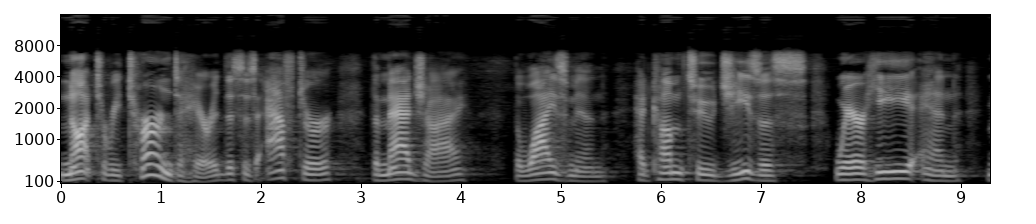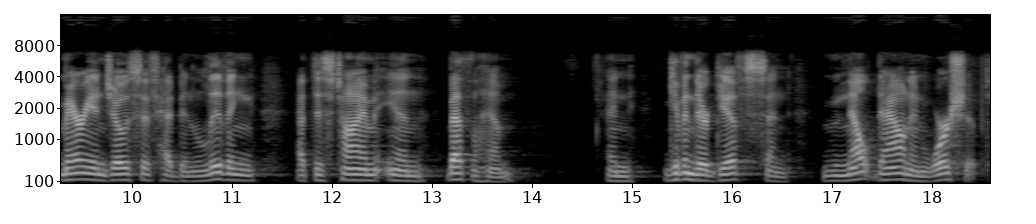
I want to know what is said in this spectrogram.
not to return to Herod. This is after the Magi, the wise men, had come to Jesus, where he and Mary and Joseph had been living at this time in Bethlehem and given their gifts and knelt down and worshiped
